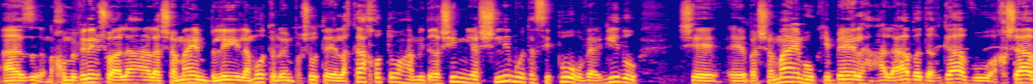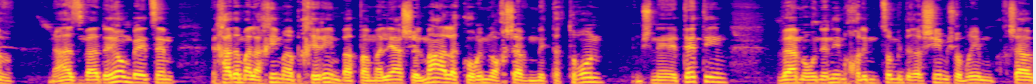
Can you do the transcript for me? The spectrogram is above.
אז אנחנו מבינים שהוא עלה על השמיים בלי למות, אלוהים פשוט אה, לקח אותו, המדרשים ישלימו את הסיפור ויגידו שבשמיים הוא קיבל העלאה בדרגה והוא עכשיו, מאז ועד היום בעצם, אחד המלאכים הבכירים בפמליה של מעלה, קוראים לו עכשיו מטטרון, עם שני טטים, והמעוניינים יכולים למצוא מדרשים שאומרים עכשיו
